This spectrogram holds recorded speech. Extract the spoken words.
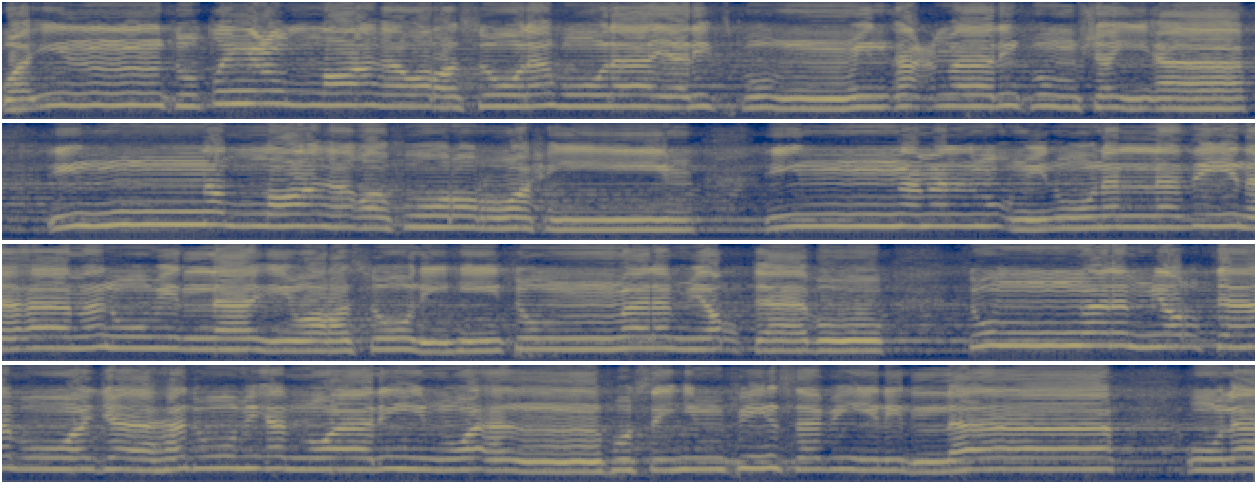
وإن تطيعوا الله ورسوله لا يلدكم من أعمالكم شيئا إن الله غفور رحيم إنما المؤمنون الذين آمنوا بالله ورسوله ثم لم يرتابوا ثم لم يرتابوا وجاهدوا بأموالهم وأنفسهم في سبيل الله أولئك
